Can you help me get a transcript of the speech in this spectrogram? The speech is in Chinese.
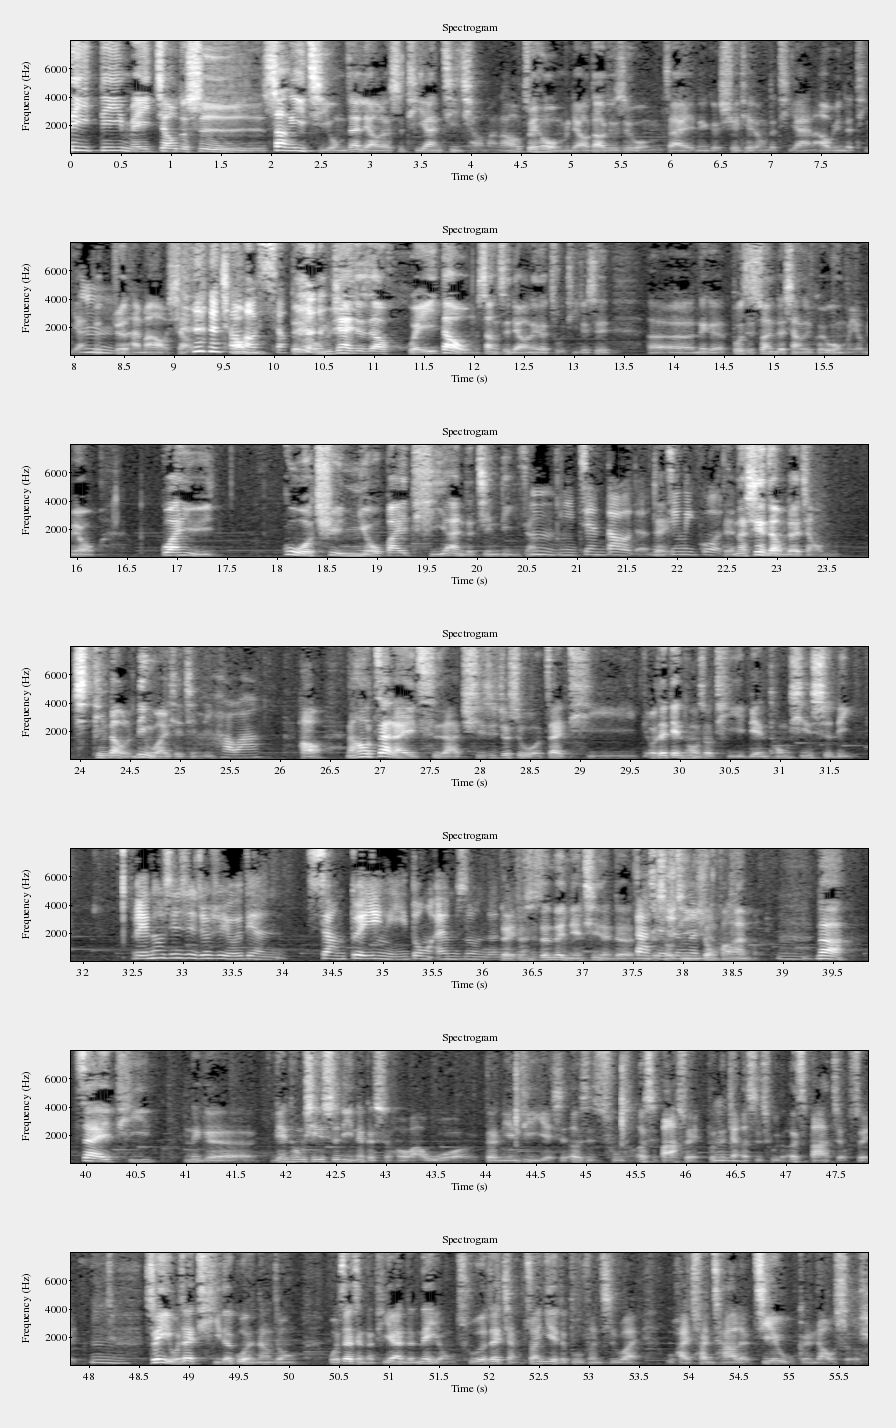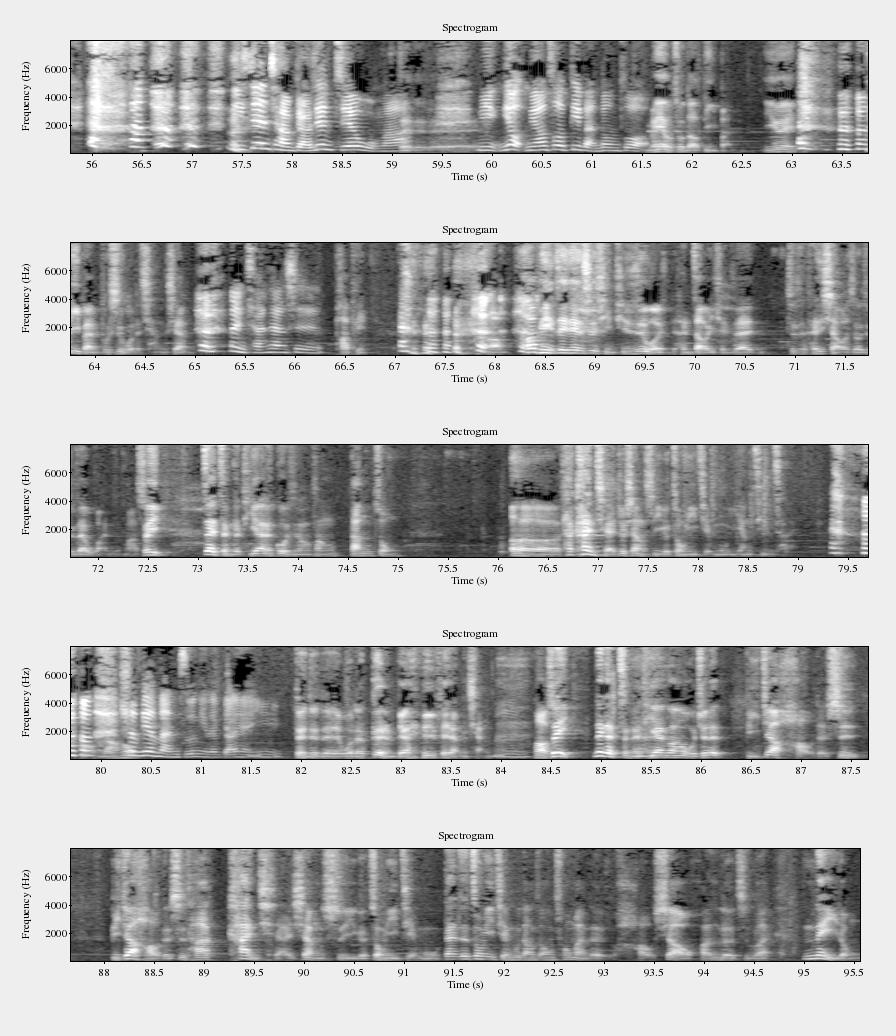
CD 没教的是上一集我们在聊的是提案技巧嘛，然后最后我们聊到就是我们在那个雪铁龙的提案、奥运的提案，就觉得还蛮好笑的，超好笑。对，我们现在就是要回到我们上次聊那个主题，就是呃呃那个脖子酸的向日葵问我们有没有关于过去牛掰提案的经历，这样。嗯，你见到的，你经历过的。对，那现在我们在讲我们听到了另外一些经历。好啊。好，然后再来一次啊！其实就是我在提我在电通的时候提联通新势力，联通新势力就是有点像对应移动 Amazon 的，对，就是针对年轻人的那个手机移动方案嘛。嗯，那在提那个联通新势力那个时候啊，我的年纪也是二十出头，二十八岁，不能讲二十出头，二十八九岁。嗯，所以我在提的过程当中。我在整个提案的内容，除了在讲专业的部分之外，我还穿插了街舞跟饶舌。你现场表现街舞吗？对对对对。你你有你要做地板动作？没有做到地板，因为 地板不是我的强项。那你强项是 popping。好，popping 这件事情，其实是我很早以前就在，就是很小的时候就在玩的嘛。所以在整个提案的过程当当中，呃，它看起来就像是一个综艺节目一样精彩。然后顺便满足你的表演欲。对对对，我的个人表演欲非常强。嗯，好，所以那个整个提案官，我觉得比较好的是，比较好的是，它看起来像是一个综艺节目，但是综艺节目当中充满了好笑、欢乐之外，内容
